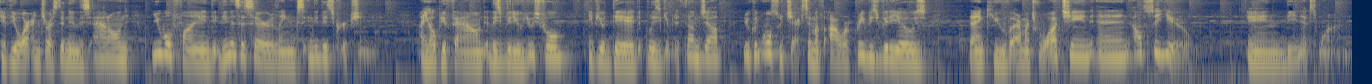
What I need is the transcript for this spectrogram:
If you are interested in this add-on, you will find the necessary links in the description. I hope you found this video useful. If you did, please give it a thumbs up. You can also check some of our previous videos. Thank you very much for watching and I'll see you in the next one.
